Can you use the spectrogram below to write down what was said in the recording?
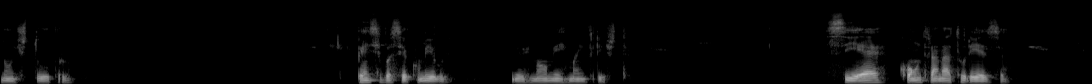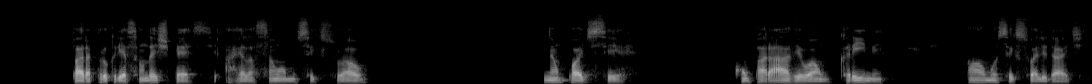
num estupro. Pense você comigo, meu irmão, minha irmã em Cristo. Se é contra a natureza, para a procriação da espécie, a relação homossexual, não pode ser comparável a um crime a homossexualidade.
